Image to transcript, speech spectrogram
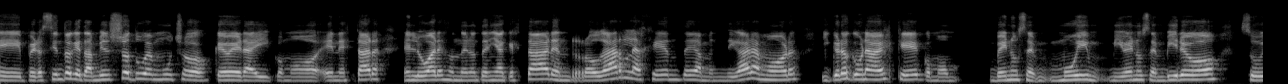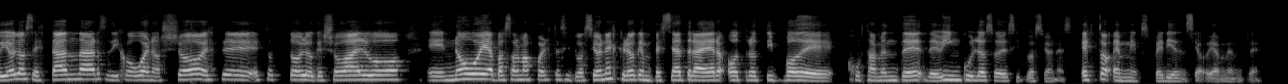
eh, pero siento que también yo tuve mucho que ver ahí, como en estar en lugares donde no tenía que estar, en rogarle a gente, a mendigar amor, y creo que una vez que como Venus, muy, mi Venus en Virgo, subió los estándares, dijo, bueno, yo, este, esto es todo lo que yo valgo, eh, no voy a pasar más por estas situaciones, creo que empecé a traer otro tipo de, justamente, de vínculos o de situaciones. Esto en mi experiencia, obviamente.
